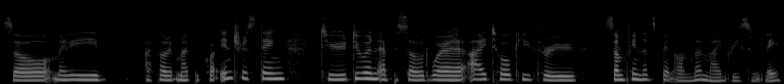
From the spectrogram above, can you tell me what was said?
So maybe I thought it might be quite interesting to do an episode where I talk you through something that's been on my mind recently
